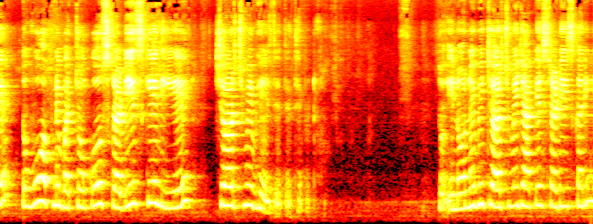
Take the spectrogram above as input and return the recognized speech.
थे तो वो अपने बच्चों को स्टडीज़ के लिए चर्च में भेज देते थे बेटा। तो इन्होंने भी चर्च में जाके स्टडीज़ करी।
